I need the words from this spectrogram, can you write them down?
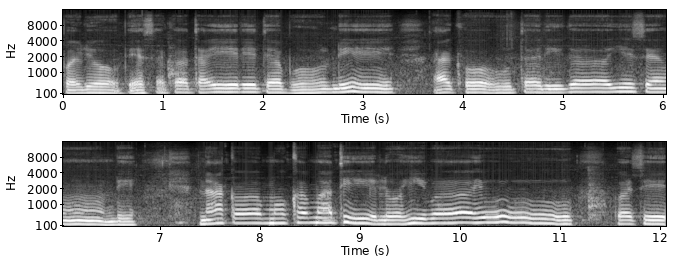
પડ્યો પેસક થઈ રીતે ભૂંડી આંખો ઉતરી ગઈ છે ઊંડી નાક મુખમાંથી લોહી વહ્યું પછી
